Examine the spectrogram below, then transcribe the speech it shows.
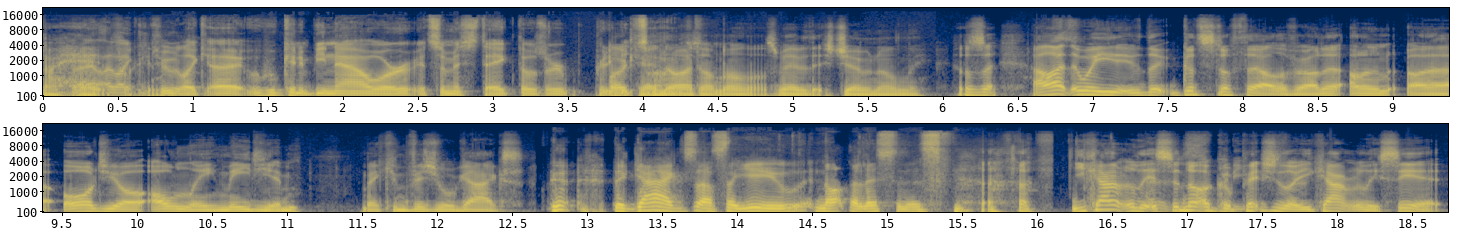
I I, hate. I like fucking- too. Like uh, Who Can It Be Now or It's a Mistake. Those are pretty good Okay, songs. no, I don't know those. Maybe that's Joan only. It was, I like the way you, the good stuff there, Oliver, on, a, on an uh, audio only medium, making visual gags. the gags are for you, not the listeners. You can't really. It's not a good picture though. You can't really see it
